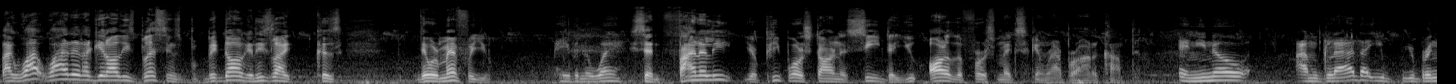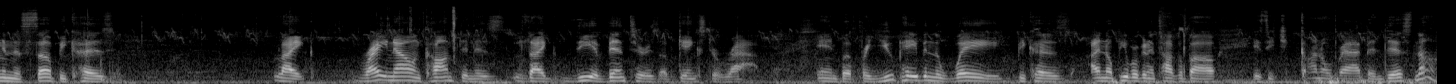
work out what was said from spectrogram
Like, why, why did I get all these blessings, big dog? And he's like, because they were meant for you. Paving the way. He said, finally, your people are starting to see that you are the first Mexican rapper out of Compton. And you know, I'm glad that you you're bringing this up because, like, right now in Compton is like the inventors of gangster rap, and but for you paving the way because I know people are gonna talk about is he Chicano rap and this. No,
